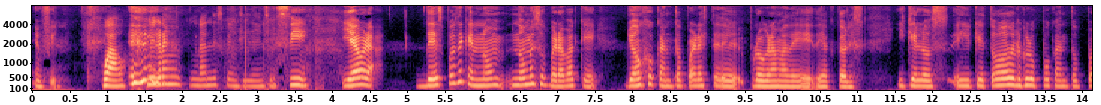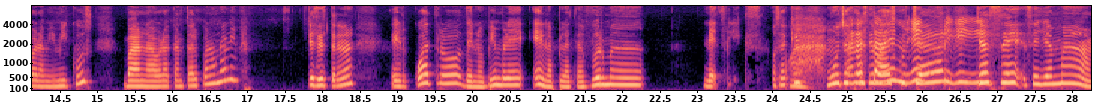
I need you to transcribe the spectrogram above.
En fin. Wow, qué gran, grandes coincidencias. Sí, y ahora, después de que no, no me superaba que Jonjo cantó para este programa de, actores y que los y que todo el grupo cantó para Mimikus, van ahora a cantar para un anime que se estrena el 4 de noviembre en la plataforma Netflix. O sea que mucha gente va a escuchar. Ya sé, se llama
